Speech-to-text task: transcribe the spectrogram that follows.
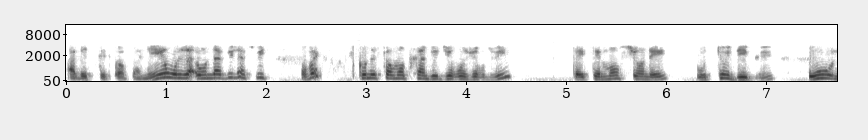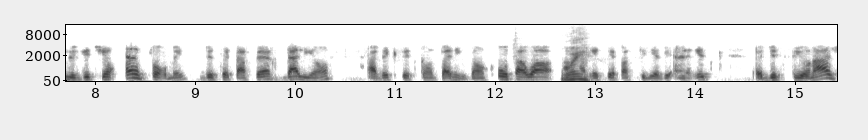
avec cette compagnie. On a, on a vu la suite. En fait, ce que nous sommes en train de dire aujourd'hui, ça a été mentionné au tout début où nous étions informés de cette affaire d'alliance avec cette compagnie. Donc, Ottawa a arrêté parce qu'il y avait un risque euh, d'espionnage.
